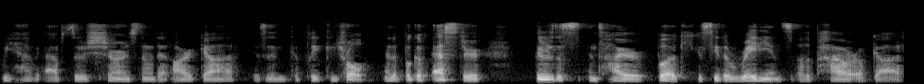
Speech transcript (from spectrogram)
we have absolute assurance knowing that our God is in complete control. And the book of Esther, through this entire book, you can see the radiance of the power of God.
